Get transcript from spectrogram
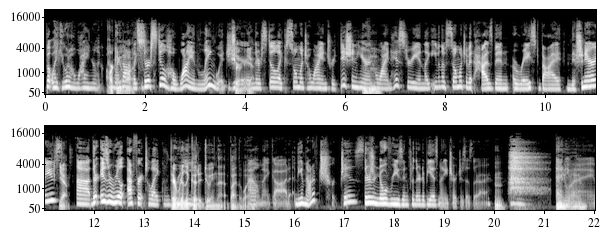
But like, you go to Hawaii and you're like, oh my God, like, there's still Hawaiian language Sure, here. yeah. Mm-hmm. And there's still like so much Hawaiian tradition here and Hawaiian history. And like, even though so much of it has been erased by missionaries, Yeah. uh, there is a real effort to like, They're really good at doing that, by the way. Oh my god. The amount of churches, there's no reason for there to be as many churches as there are. anyway.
